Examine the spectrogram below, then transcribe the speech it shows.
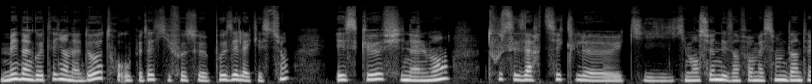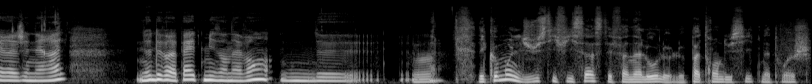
Mais d'un côté, il y en a d'autres où peut-être qu'il faut se poser la question est-ce que finalement tous ces articles euh, qui, mentionnent des informations d'intérêt général ne devraient pas être mis en avant de. Mmh. Et comment il justifie ça, Stéphane Allo, le, patron du site NetWatch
